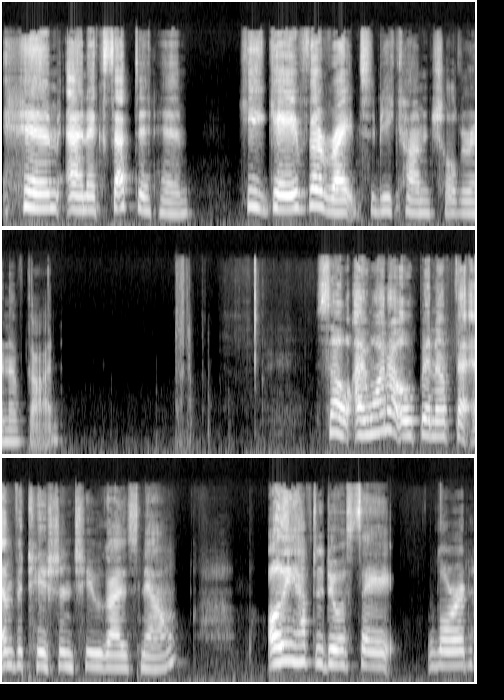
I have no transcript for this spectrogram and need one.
him and accepted him, he gave the right to become children of God. So I want to open up that invitation to you guys now. All you have to do is say, Lord,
